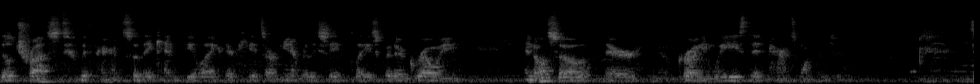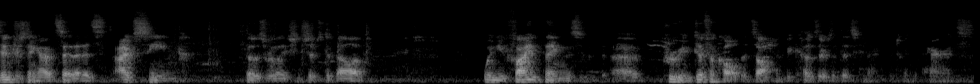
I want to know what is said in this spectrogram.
build trust with parents so they can feel like their kids are in a really safe place where they're growing and also they're you know, growing in ways that parents want them to. It's interesting. I would say that as I've seen those relationships develop, when you find things uh, proving difficult, it's often because there's a disconnect between the parents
